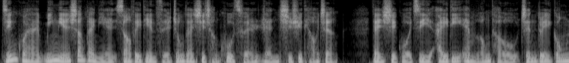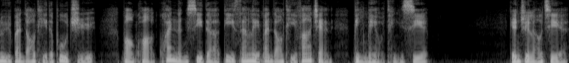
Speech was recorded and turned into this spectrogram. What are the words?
尽管明年上半年消费电子终端市场库存仍持续调整。但是，国际 IDM 龙头针对功率半导体的布局，包括宽能系的第三类半导体发展，并没有停歇。根据了解，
